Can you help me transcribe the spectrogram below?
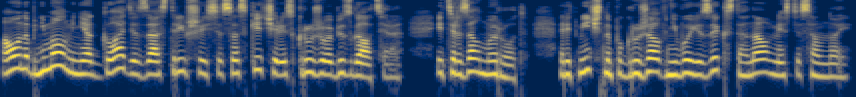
а он обнимал меня, гладя заострившиеся соски через кружево бюстгальтера, и терзал мой рот, ритмично погружал в него язык, стонал вместе со мной.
